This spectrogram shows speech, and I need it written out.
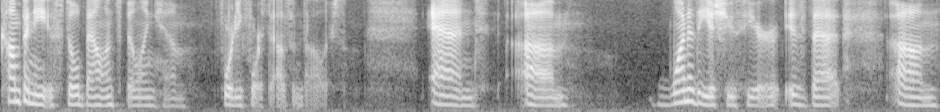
company is still balance billing him forty four thousand dollars. And um, one of the issues here is that um,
